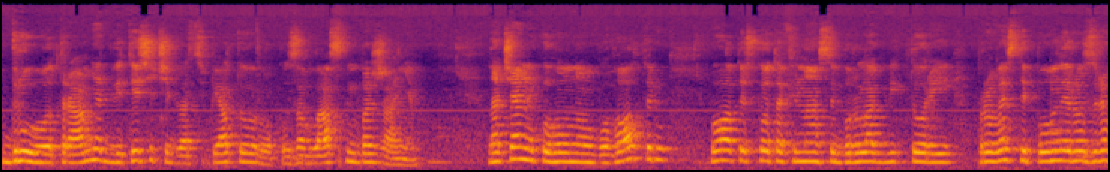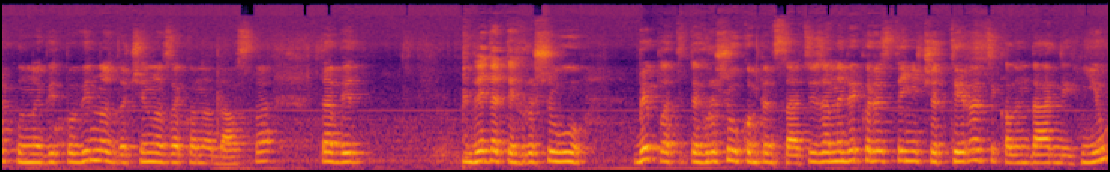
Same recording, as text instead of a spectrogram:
2 травня 2025 року за власним бажанням. Начальнику головного бухгалтеру бухгалтерського та фінансів Бурлак Вікторії провести повний розрахунок відповідно до чинного законодавства та видати грошову, виплатити грошову компенсацію за невикористані 14 календарних днів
